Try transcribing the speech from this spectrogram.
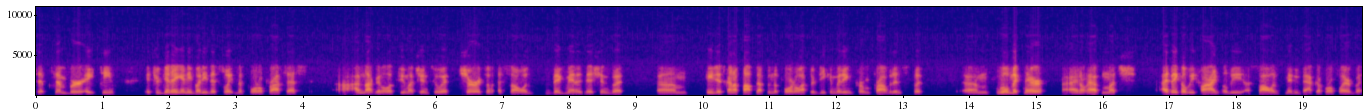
September 18th if you're getting anybody this late in the portal process, uh, I'm not going to look too much into it. Sure, it's a, a solid big man addition, but um, he just kind of popped up in the portal after decommitting from Providence. But um, Will McNair, I don't have much. I think he'll be fine. He'll be a solid, maybe backup role player, but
